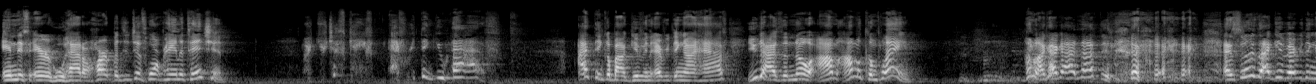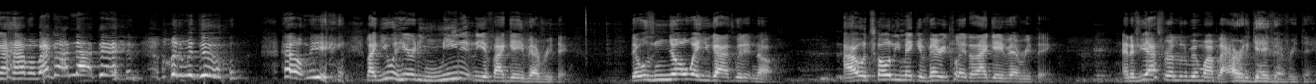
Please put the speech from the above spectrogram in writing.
in this area who had a heart, but they just weren't paying attention. Like, you just gave everything you have. I think about giving everything I have. You guys will know I'm, I'm a complain. I'm like, I got nothing. as soon as I give everything I have, I'm like, I got nothing. What am I do? Help me. Like, you would hear it immediately if I gave everything. There was no way you guys wouldn't know. I would totally make it very clear that I gave everything. And if you ask for a little bit more, I'm like, I already gave everything.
